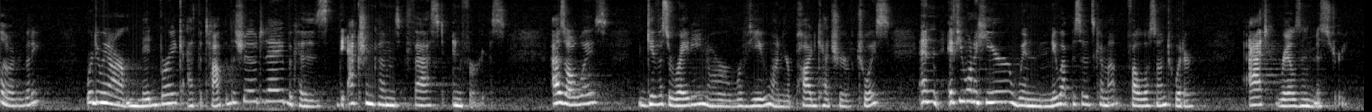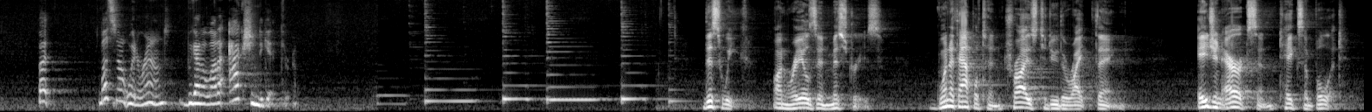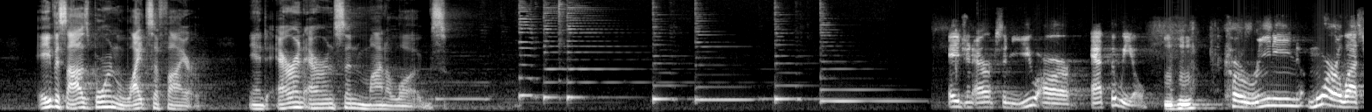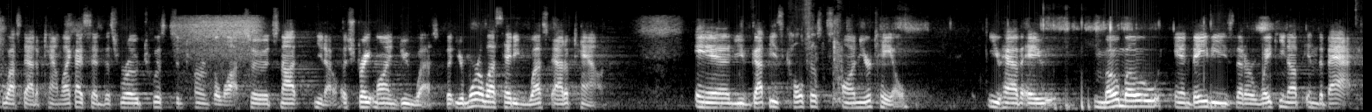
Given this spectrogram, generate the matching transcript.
Hello, everybody. We're doing our mid break at the top of the show today because the action comes fast and furious. As always, give us a rating or a review on your podcatcher of choice. And if you want to hear when new episodes come up, follow us on Twitter at Rails and Mystery. But let's not wait around. We got a lot of action to get through. This week on Rails and Mysteries, Gwyneth Appleton tries to do the right thing. Agent Erickson takes a bullet. Avis Osborne lights a fire. And Aaron Aronson monologues. Agent Erickson, you are at the wheel, Mm-hmm. Careening more or less west out of town. Like I said, this road twists and turns a lot, so it's not, you know, a straight line due west, but you're more or less heading west out of town. And you've got these cultists on your tail. You have a Momo and babies that are waking up in the back,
